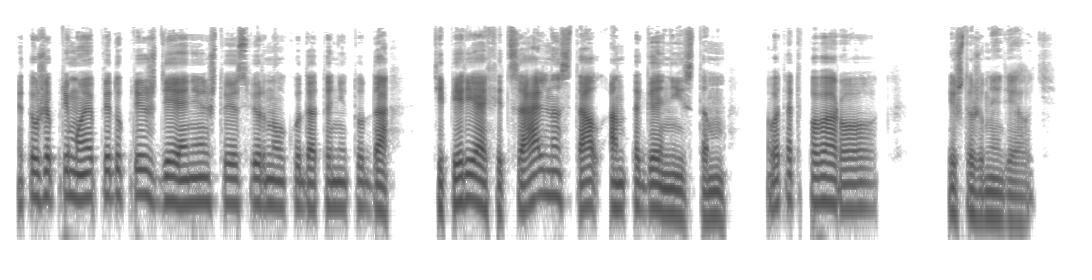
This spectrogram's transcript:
Это уже прямое предупреждение, что я свернул куда-то не туда. Теперь я официально стал антагонистом. Вот это поворот. И что же мне делать?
